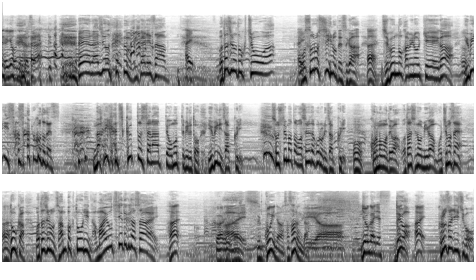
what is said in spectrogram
ール読んでください。えーラジオネームみかねさんはい。私の特徴ははい恐ろしいのですが、はい。自分の髪の毛が指に刺さることです、何かチクッとしたなって思ってみると指にざっくり。そしてまた忘れた頃にざっくり。このままでは私の身が持ちません、はい。どうか私の残白刀に名前をつけてください。はい。はい。すごいな。刺さるんだ。いや了解です。でははい。ー黒崎一号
